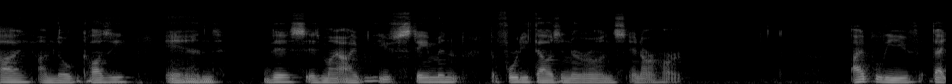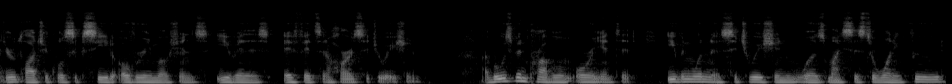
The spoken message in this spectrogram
Hi, I'm Noah Bakazi, and this is my I believe statement the 40,000 neurons in our heart. I believe that your logic will succeed over emotions, even if it's in a hard situation. I've always been problem oriented, even when a situation was my sister wanting food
